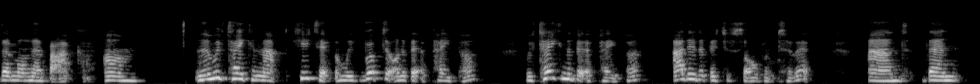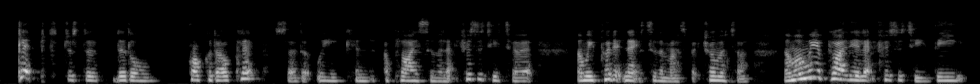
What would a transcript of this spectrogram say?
them on their back. Um, and then we've taken that Q-tip and we've rubbed it on a bit of paper. We've taken the bit of paper, added a bit of solvent to it, and then clipped just a little crocodile clip so that we can apply some electricity to it. And we put it next to the mass spectrometer. And when we apply the electricity, the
